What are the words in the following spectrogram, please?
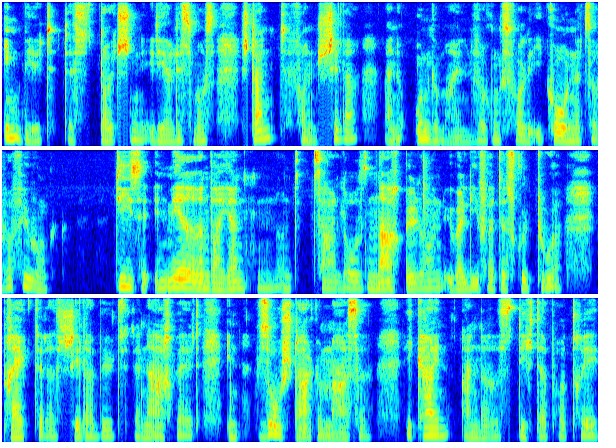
Inbild des deutschen Idealismus, stand von Schiller eine ungemein wirkungsvolle Ikone zur Verfügung. Diese in mehreren Varianten und zahllosen Nachbildungen überlieferte Skulptur prägte das Schillerbild der Nachwelt in so starkem Maße wie kein anderes Dichterporträt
